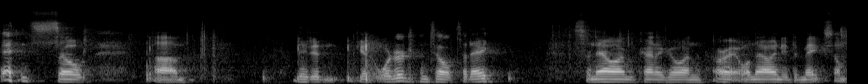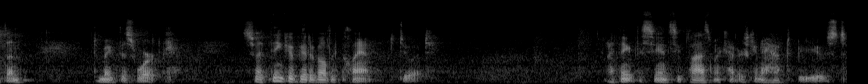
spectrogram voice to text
and so um, they didn't get ordered until today. So now I'm kind of going, all right, well now I need to make something to make this work. So I think I've got to build a clamp to do it. I think the CNC plasma cutter is going to have to be used.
